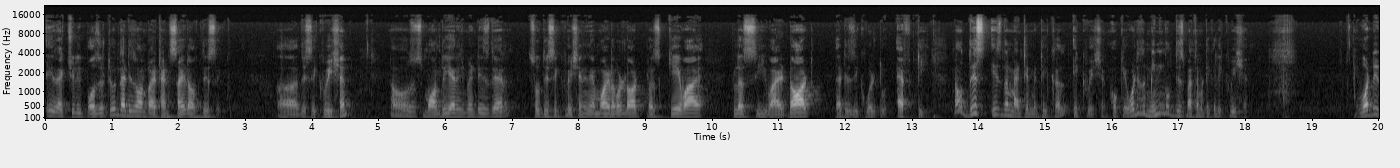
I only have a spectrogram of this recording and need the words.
is actually positive that is on right hand side of this uh, this equation. Now small rearrangement is there. So this equation is my double dot plus ky plus cy dot that is equal to ft. Now this is the mathematical equation. Okay, what is the meaning of this mathematical equation? What it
